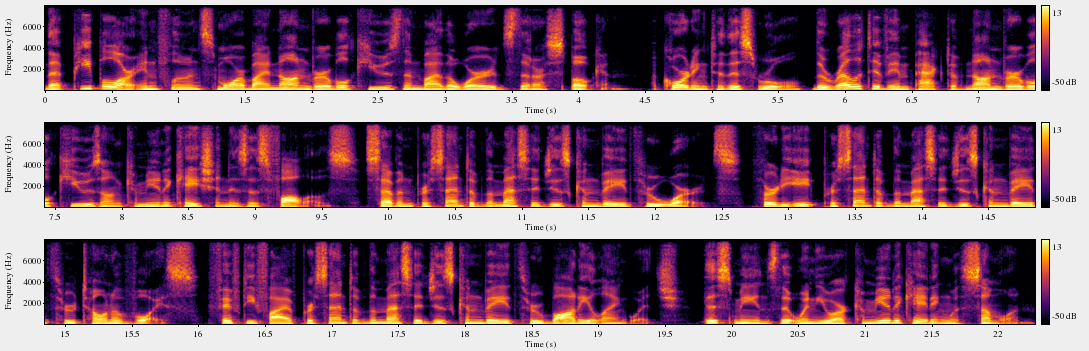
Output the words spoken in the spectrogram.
that people are influenced more by nonverbal cues than by the words that are spoken. According to this rule, the relative impact of nonverbal cues on communication is as follows. 7% of the message is conveyed through words. 38% of the message is conveyed through tone of voice. 55% of the message is conveyed through body language. This means that when you are communicating with someone,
